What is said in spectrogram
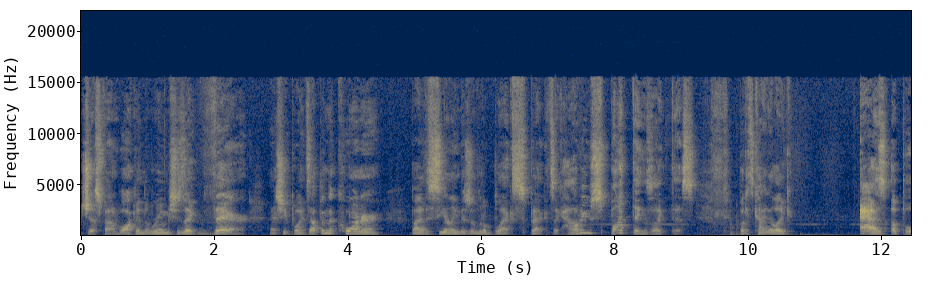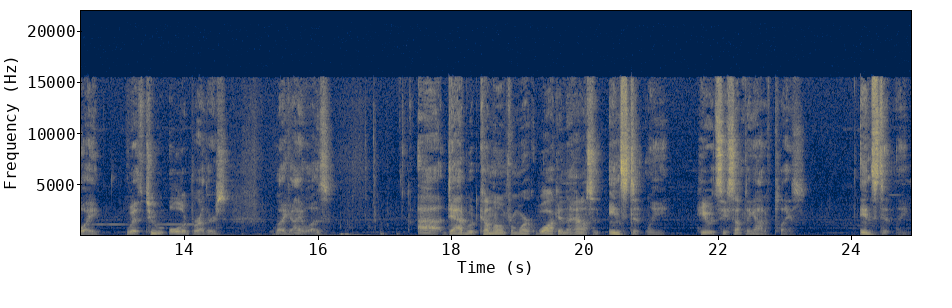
just found? Walk in the room, she's like, there. And she points up in the corner by the ceiling, there's a little black speck. It's like, how do you spot things like this? But it's kind of like, as a boy with two older brothers, like I was, uh, dad would come home from work, walk in the house, and instantly he would see something out of place. Instantly.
